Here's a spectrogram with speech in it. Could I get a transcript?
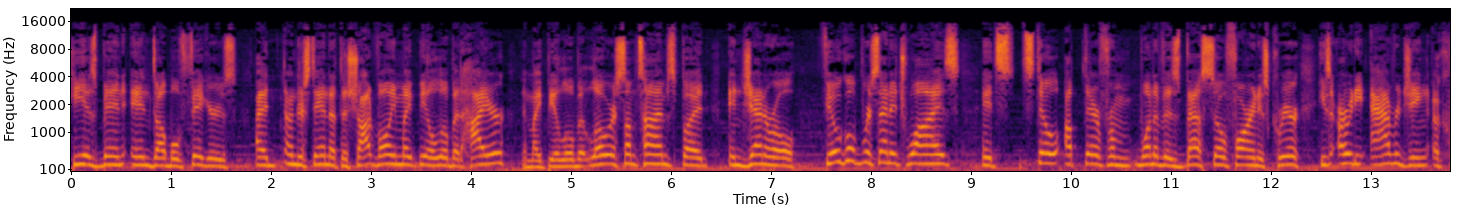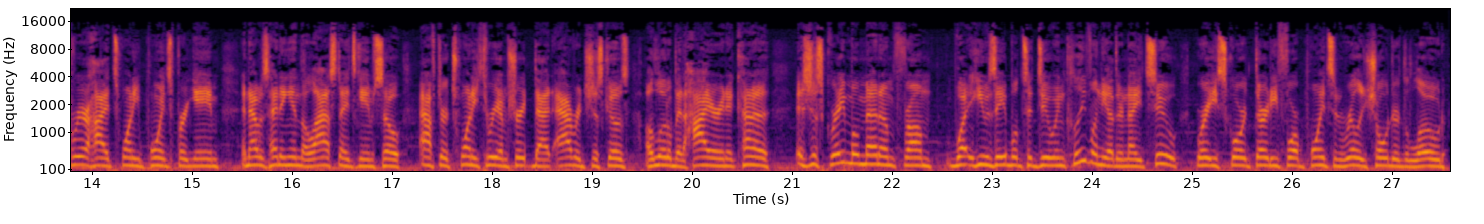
he has been in double figures. I understand that the shot volume might be a little bit higher, it might be a little bit lower sometimes, but in general, field goal percentage wise, it's still up there from one of his best so far in his career. He's already averaging a career high 20 points per game, and that was heading into the last night's game. So after 23, I'm sure that average just goes a little bit higher, and it kind of is just great momentum from what he was able to do in Cleveland the other night, too, where he scored 34 points and really shouldered the load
